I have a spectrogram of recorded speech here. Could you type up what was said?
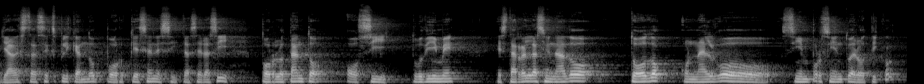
ya estás explicando por qué se necesita hacer así. Por lo tanto, o sí, tú dime, ¿está relacionado todo con algo 100% erótico?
